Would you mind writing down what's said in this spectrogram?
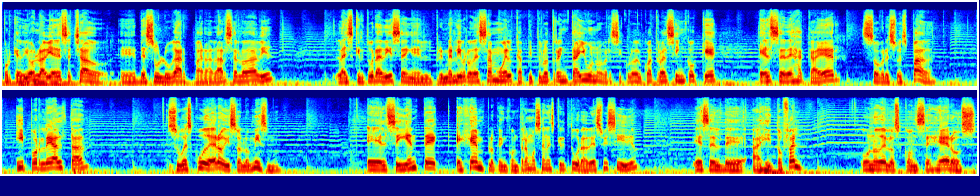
porque Dios lo había desechado eh, de su lugar para dárselo a David, la escritura dice en el primer libro de Samuel, capítulo 31, versículo del 4 al 5, que él se deja caer sobre su espada. Y por lealtad, su escudero hizo lo mismo. El siguiente ejemplo que encontramos en la escritura de suicidio es el de Agitofel, uno de los consejeros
